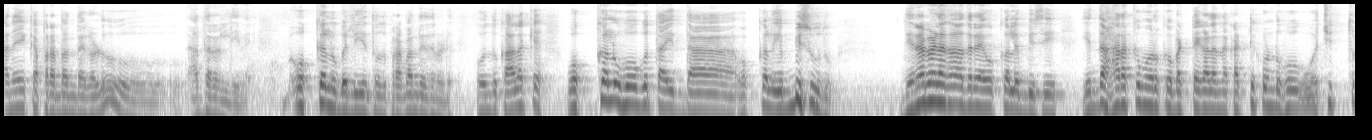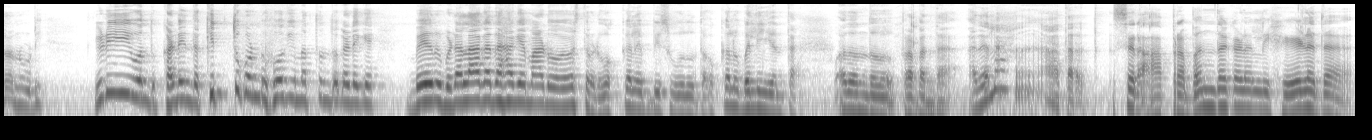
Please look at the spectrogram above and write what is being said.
ಅನೇಕ ಪ್ರಬಂಧಗಳು ಅದರಲ್ಲಿವೆ. ಒಕ್ಕಲು ಬಲಿ ಅಂತ ಒಂದು ಪ್ರಬಂಧ ಇದೆ ನೋಡಿ. ಒಂದು ಕಾಲಕ್ಕೆ ಒಕ್ಕಲು ಹೋಗುತ್ತಾ ಇದ್ದ, ಒಕ್ಕಲು ಎಬ್ಬಿಸುವುದು. ದಿನ ಬೆಳಗಾದರೆ ಒಕ್ಕಲು ಎಬ್ಬಿಸಿ, ಇದ್ದ ಹರಕು ಮರಕು ಬಟ್ಟೆಗಳನ್ನು ಕಟ್ಟಿಕೊಂಡು ಹೋಗುವ ಚಿತ್ರ ನೋಡಿ. ಇಡೀ ಒಂದು ಕಡೆಯಿಂದ ಕಿತ್ತುಕೊಂಡು ಹೋಗಿ ಮತ್ತೊಂದು ಕಡೆಗೆ ಬೇರು ಬಿಡಲಾಗದ ಹಾಗೆ ಮಾಡುವ ವ್ಯವಸ್ಥೆ ನೋಡಿ. ಒಕ್ಕಲು ಎಬ್ಬಿಸುವುದು ಅಂತ, ಒಕ್ಕಲು ಬಲಿ ಅಂತ ಅದೊಂದು ಪ್ರಬಂಧ. ಅದೆಲ್ಲ ಆ ಥರದ್ದು. ಸರ್, ಆ ಪ್ರಬಂಧಗಳಲ್ಲಿ ಹೇಳದ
